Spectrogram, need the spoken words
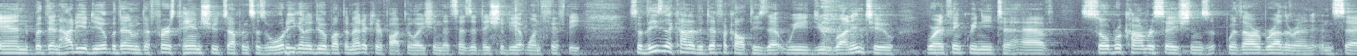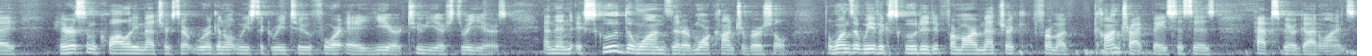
And but then how do you deal? But then the first hand shoots up and says, well, what are you going to do about the Medicare population that says that they should be at 150? So these are kind of the difficulties that we do run into, where I think we need to have sober conversations with our brethren and say, here are some quality metrics that we're going to at least agree to for a year, two years, three years, and then exclude the ones that are more controversial. The ones that we've excluded from our metric from a contract basis is pap smear guidelines.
